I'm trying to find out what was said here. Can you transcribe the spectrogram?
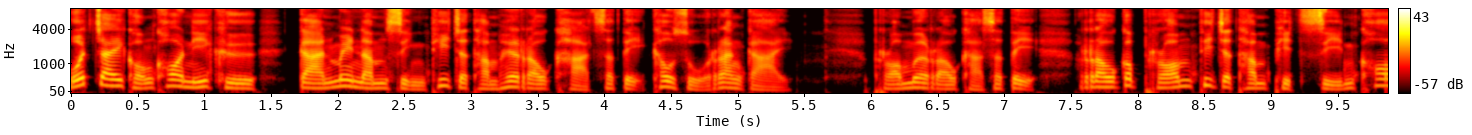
หัวใจของข้อนี้คือ การไม่นำสิ่งที่จะทำให้เราขาดสติเข้าสู่ร่างกาย เพราะเมื่อเราขาดสติ เราก็พร้อมที่จะทำผิดศีลข้อ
